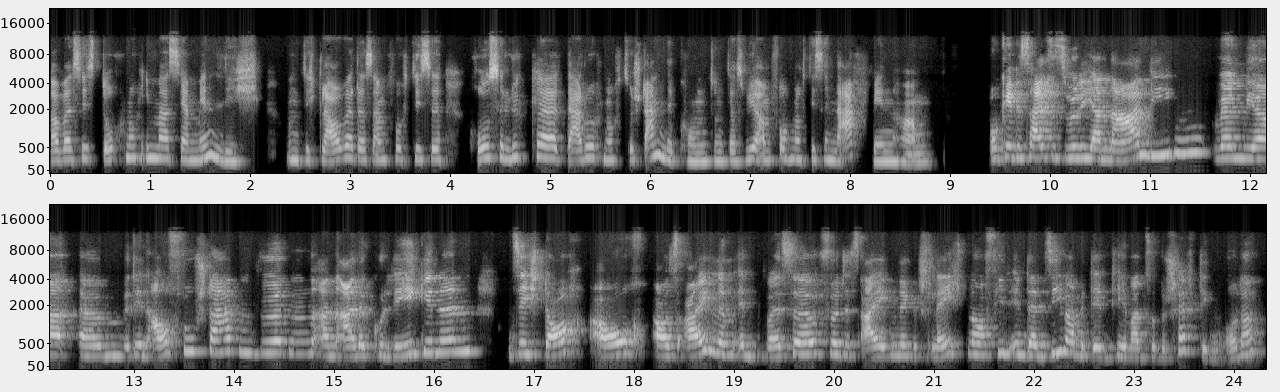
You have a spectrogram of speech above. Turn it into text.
aber es ist doch noch immer sehr männlich. Und ich glaube, dass einfach diese große Lücke dadurch noch zustande kommt und dass wir einfach noch diese Nachwehen haben. Okay, das heißt, es würde ja naheliegen, wenn wir ähm, den Aufruf starten würden an alle Kolleginnen, sich doch auch aus eigenem Interesse für das eigene Geschlecht noch viel intensiver mit dem Thema zu beschäftigen, oder?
